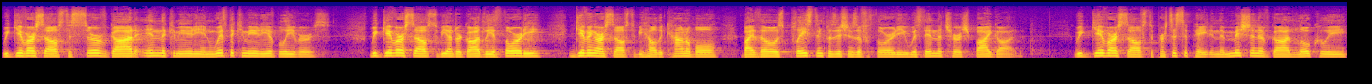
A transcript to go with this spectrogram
We give ourselves to serve God in the community and with the community of believers. We give ourselves to be under godly authority, giving ourselves to be held accountable by those placed in positions of authority within the church by God. We give ourselves to participate in the mission of God locally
